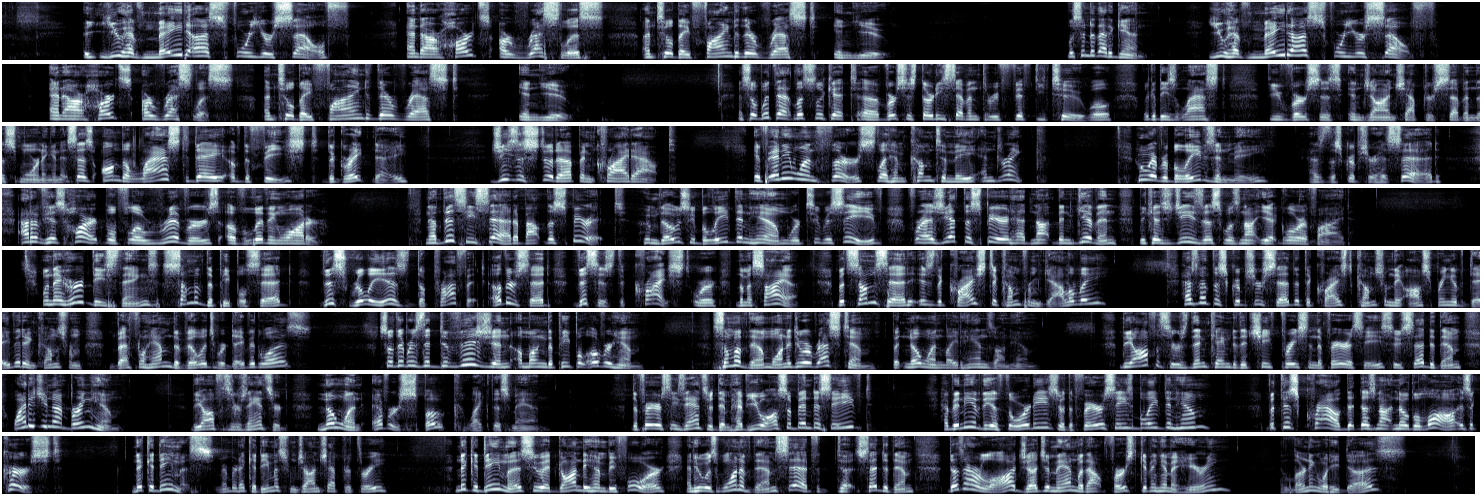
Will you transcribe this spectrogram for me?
you have made us for yourself, and our hearts are restless until they find their rest in you. Listen to that again. You have made us for yourself, and our hearts are restless until they find their rest in you. And so, with that, let's look at uh, verses 37 through 52. We'll look at these last few verses in John chapter 7 this morning. And it says, On the last day of the feast, the great day, Jesus stood up and cried out, If anyone thirsts, let him come to me and drink. Whoever believes in me, as the scripture has said, out of his heart will flow rivers of living water. Now, this he said about the Spirit, whom those who believed in him were to receive, for as yet the Spirit had not been given, because Jesus was not yet glorified. When they heard these things, some of the people said, This really is the prophet. Others said, This is the Christ or the Messiah. But some said, Is the Christ to come from Galilee? Has not the scripture said that the Christ comes from the offspring of David and comes from Bethlehem, the village where David was? So there was a division among the people over him. Some of them wanted to arrest him, but no one laid hands on him. The officers then came to the chief priests and the Pharisees, who said to them, Why did you not bring him? The officers answered, No one ever spoke like this man. The Pharisees answered them, Have you also been deceived? Have any of the authorities or the Pharisees believed in him? But this crowd that does not know the law is accursed. Nicodemus, remember Nicodemus from John chapter 3? Nicodemus, who had gone to him before and who was one of them, said, said to them, Does our law judge a man without first giving him a hearing and learning what he does?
